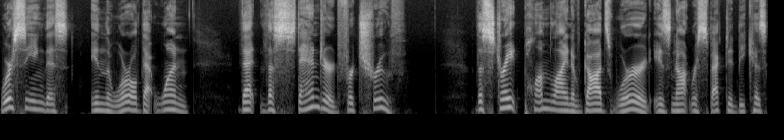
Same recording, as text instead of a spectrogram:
We're seeing this in the world that one, that the standard for truth, the straight plumb line of God's word is not respected because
